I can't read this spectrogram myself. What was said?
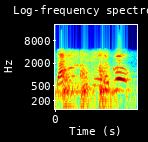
来老公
